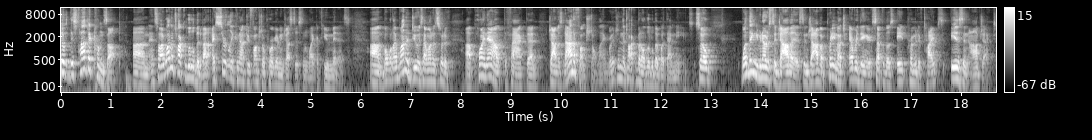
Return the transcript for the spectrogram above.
So this topic comes up, um, and so I want to talk a little bit about it. I certainly cannot do functional programming justice in like a few minutes. Um, but what I want to do is I want to sort of uh, point out the fact that Java is not a functional language and then talk about a little bit what that means. So one thing you've noticed in Java is in Java, pretty much everything except for those eight primitive types is an object.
